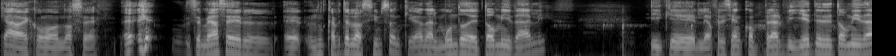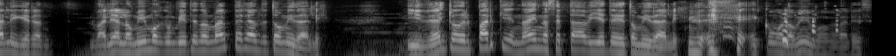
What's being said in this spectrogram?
Claro, es como, no sé. Eh, eh, se me hace el, un capítulo de Los Simpsons que iban al mundo de Tommy Daly y que le ofrecían comprar billetes de Tommy Daly que eran valían lo mismo que un billete normal, pero eran de Tommy Daly. Y dentro del parque nadie aceptaba billetes de Tommy Daly. es como lo mismo, me parece.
